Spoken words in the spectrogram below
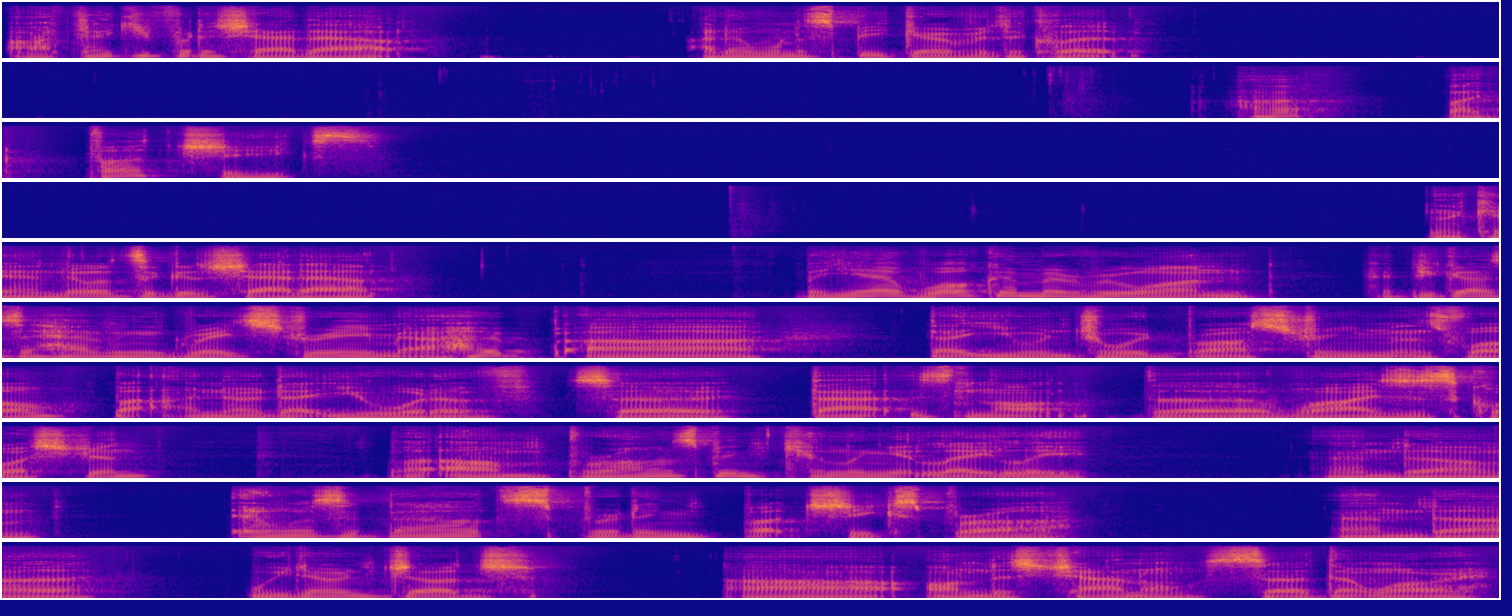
Oh, thank you for the shout out. I don't want to speak over the clip. Huh? Like butt cheeks? Okay, that was a good shout out. But yeah, welcome everyone. Hope you guys are having a great stream. I hope uh, that you enjoyed Bra's stream as well, but I know that you would have. So that is not the wisest question. But um, Bra's been killing it lately, and um, it was about spreading butt cheeks, Bra. And uh, we don't judge uh on this channel, so don't worry.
